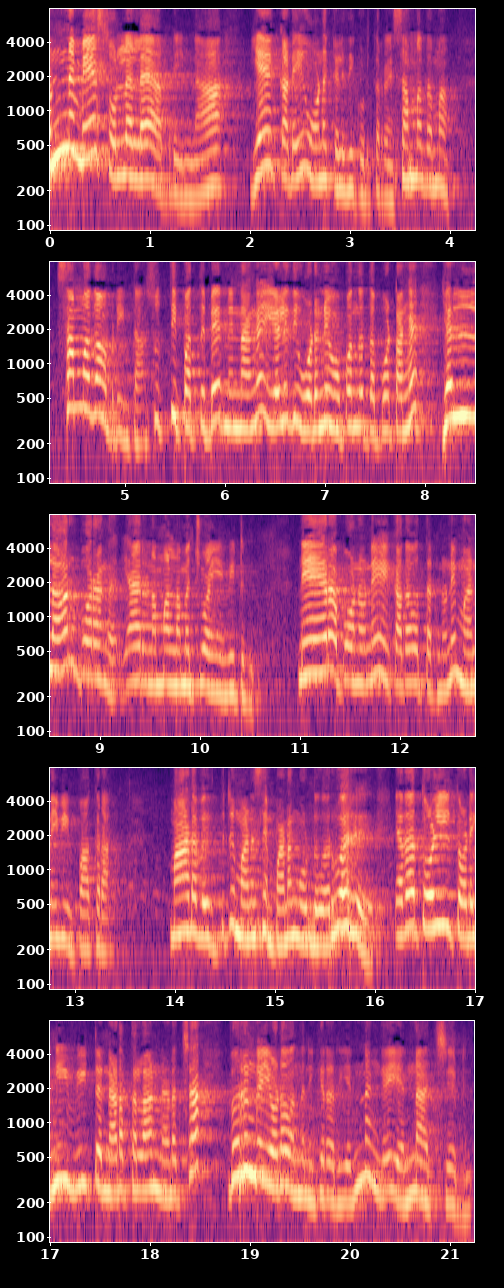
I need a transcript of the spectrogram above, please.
ஒண்ணுமே சொல்லலை அப்படின்னா என் கடையை உனக்கு எழுதி கொடுத்துட்றேன். சம்மதமா? சம்மதம் அப்படின்ட்டான். சுத்தி பத்து பேர் நின்னாங்க. எழுதி உடனே ஒப்பந்தத்தை போட்டாங்க. எல்லாரும் போறாங்க. யாரு? நம்மால் நமச்சுவாங்க வீட்டுக்கு. நேராக போனோடனே கதவை தட்டினோடனே மனைவி பார்க்குறா மாடை வித்துட்டு மனுஷன் பணம் கொண்டு வருவாரு. ஏதாவது தொழில் தொடங்கி வீட்டை நடத்தலாம்னு நினச்சா வெறுங்கையோட வந்து நிக்கிறாரு. என்னங்க என்னாச்சு அப்படின்னு.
